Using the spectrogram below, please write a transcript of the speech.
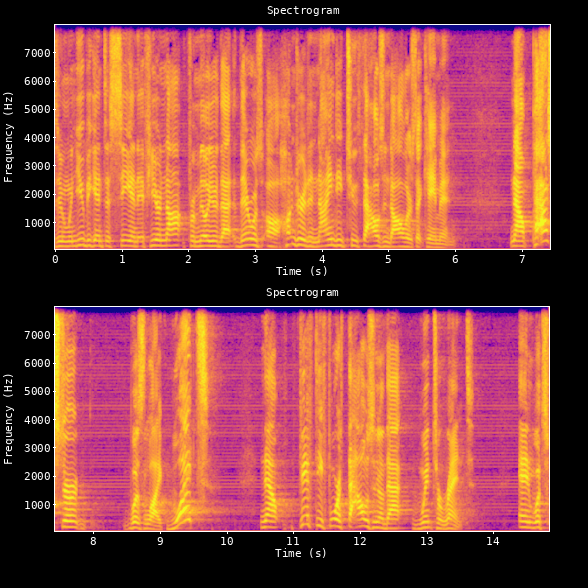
when you begin to see, and if you're not familiar, that there was $192,000 that came in. Now, Pastor was like, What? Now, 54,000 of that went to rent. And what's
